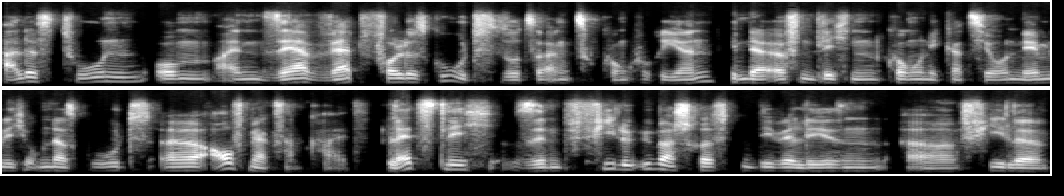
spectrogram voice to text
alles tun, um ein sehr wertvolles Gut sozusagen zu konkurrieren in der öffentlichen Kommunikation, nämlich um das Gut äh, Aufmerksamkeit. Letztlich sind viele Überschriften, die wir lesen, äh, viele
